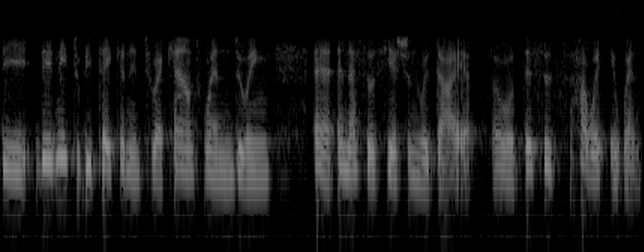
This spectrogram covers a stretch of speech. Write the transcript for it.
be, they need to be taken into account when doing uh, an association with diet. So this is how it, it went.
